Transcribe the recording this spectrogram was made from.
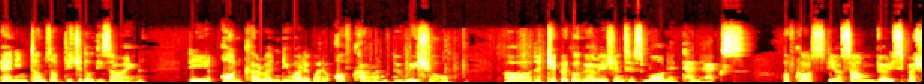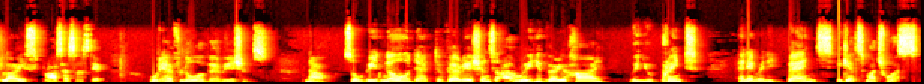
And in terms of digital design, the on current divided by the off current, the ratio, uh, the typical variations is more than 10x. Of course, there are some very specialized processors that would have lower variations. Now, so we know that the variations are already very high when you print and then when it bends, it gets much worse.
